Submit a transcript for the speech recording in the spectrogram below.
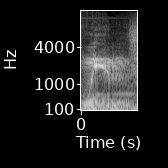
Wins.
